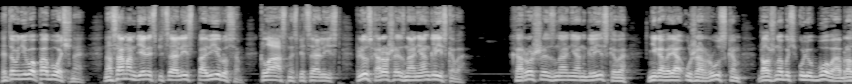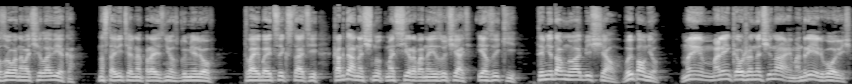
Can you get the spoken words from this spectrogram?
Это у него побочное. На самом деле специалист по вирусам. Классный специалист. Плюс хорошее знание английского. Хорошее знание английского, не говоря уже о русском, должно быть у любого образованного человека, наставительно произнес Гумилев. «Твои бойцы, кстати, когда начнут массированно изучать языки? Ты мне давно обещал. Выполнил?» «Мы маленько уже начинаем, Андрей Львович»,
